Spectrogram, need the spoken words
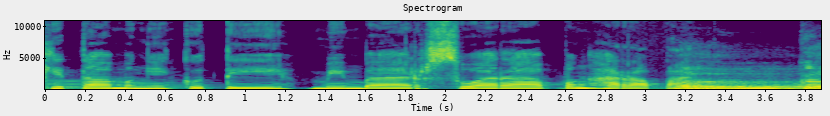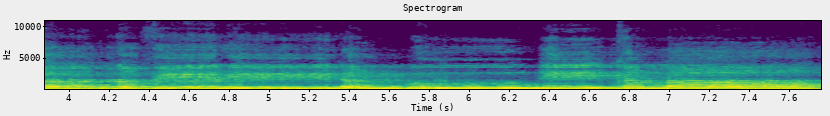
Kita mengikuti mimbar suara pengharapan. Dan bunyikanlah,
